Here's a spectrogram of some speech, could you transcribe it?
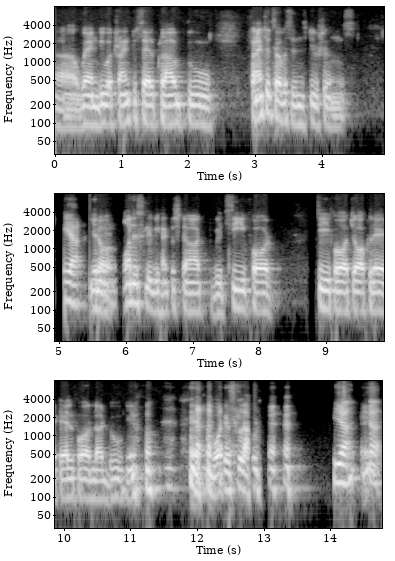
uh, when we were trying to sell cloud to financial services institutions. Yeah. You know, honestly, we had to start with C for C for chocolate, L for laddu. You know, what is cloud? yeah, yeah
